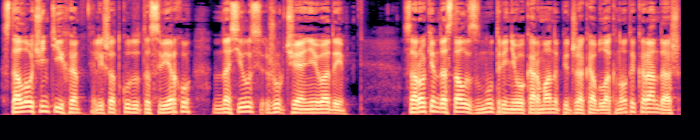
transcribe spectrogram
Стало очень тихо, лишь откуда-то сверху доносилось журчание воды. Сорокин достал из внутреннего кармана пиджака блокнот и карандаш,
